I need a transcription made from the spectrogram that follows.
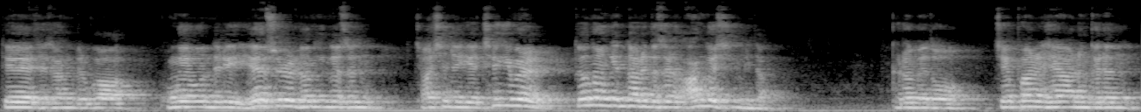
대제장들과 공회원들이 예수를 넘긴 것은 자신에게 책임을 떠넘긴다는 것을 안 것입니다. 그럼에도 재판을 해야 하는 그는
